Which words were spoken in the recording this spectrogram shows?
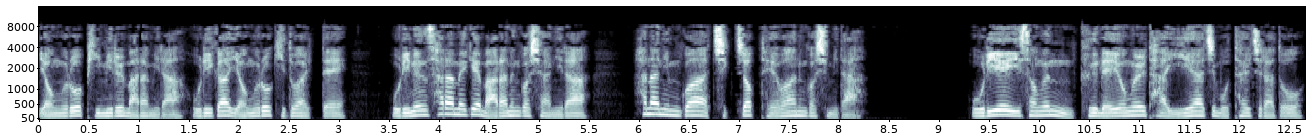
영으로 비밀을 말함이라 우리가 영으로 기도할 때 우리는 사람에게 말하는 것이 아니라 하나님과 직접 대화하는 것입니다. 우리의 이성은 그 내용을 다 이해하지 못할지라도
